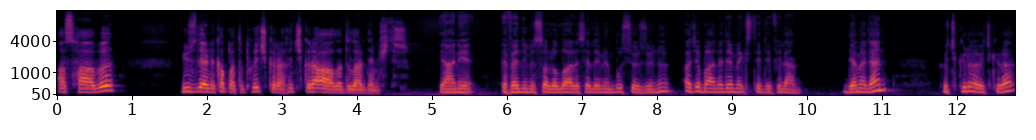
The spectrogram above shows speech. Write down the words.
ashabı yüzlerini kapatıp hıçkıra hıçkıra ağladılar demiştir. Yani Efendimiz sallallahu aleyhi ve sellemin bu sözünü acaba ne demek istedi filan demeden hıçkıra hıçkıra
